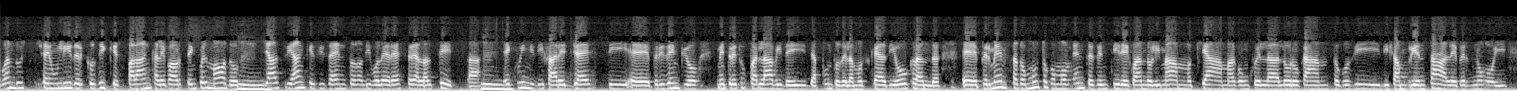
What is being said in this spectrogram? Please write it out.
quando c'è un leader così che spalanca le porte in quel modo Mm. gli altri anche si sentono di voler essere all'altezza Mm. e quindi di fare gesti eh, per esempio mentre tu parlavi dei- de- appunto della moschea di Auckland eh, per me è stato molto commovente sentire quando l'imam chiama con quel loro canto così diciamo orientale per noi.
